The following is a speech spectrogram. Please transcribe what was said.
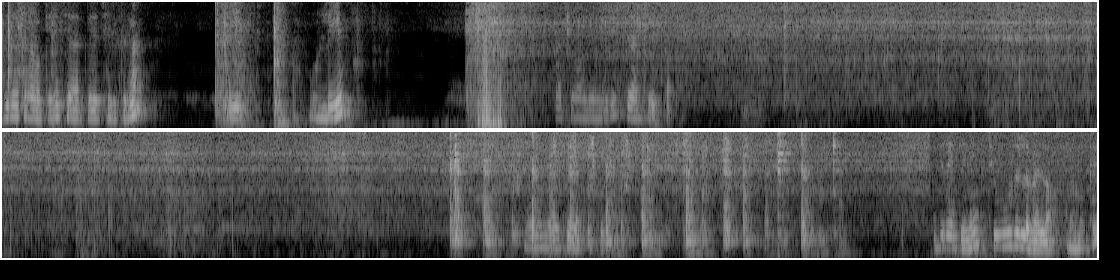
ഇതിലേക്ക് നമുക്കിനി ചേർത്ത് വെച്ചിരിക്കുന്ന ഈ ഉള്ളിയും പച്ചമുളകും കൂടി ചേർത്ത് കൊടുക്കാം ഇതിലേക്ക് ഇനി ചൂടുള്ള വെള്ളം നമുക്ക്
